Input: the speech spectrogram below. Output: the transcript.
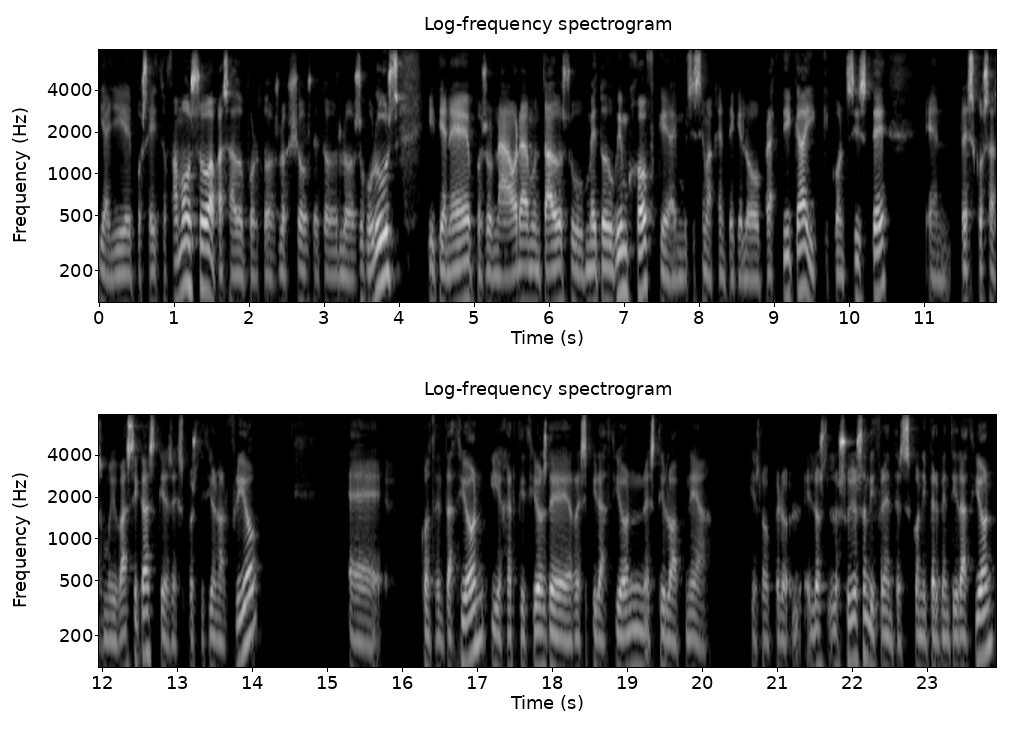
Y allí pues se hizo famoso, ha pasado por todos los shows de todos los gurús y tiene pues una hora montado su método Wim Hof, que hay muchísima gente que lo practica y que consiste en tres cosas muy básicas, que es exposición al frío, eh, concentración y ejercicios de respiración estilo apnea, pero los, suyos son diferentes, con hiperventilación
